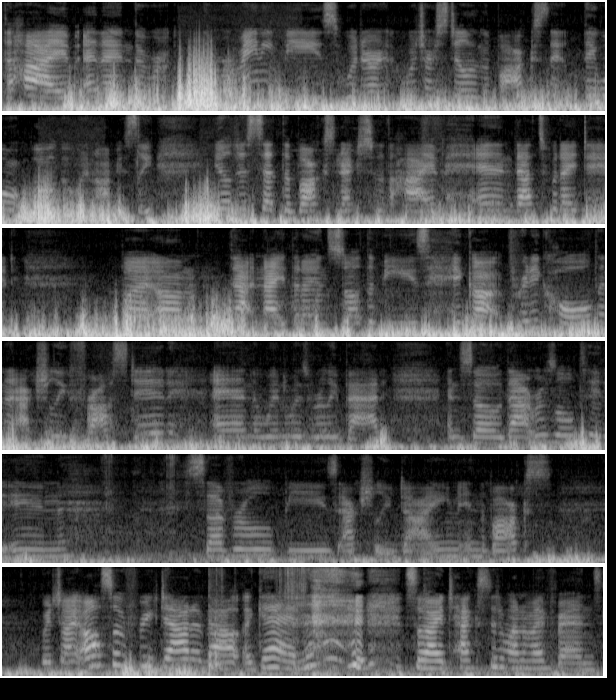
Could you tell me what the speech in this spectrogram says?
the hive, and then the, re- the remaining bees, which are which are still in the box, they, they won't all go in, obviously. You'll just set the box next to the hive, and that's what I did. But um, that night that I installed the bees, it got pretty cold and it actually frosted, and the wind was really bad, and so that resulted in several bees actually dying in the box which I also freaked out about again. so I texted one of my friends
